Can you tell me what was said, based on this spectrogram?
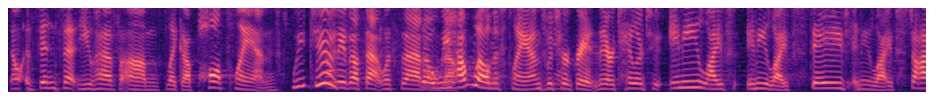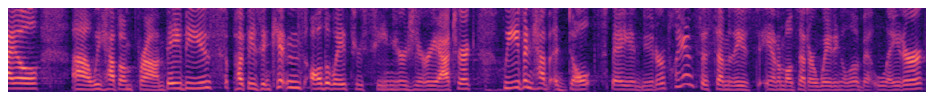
Now, at VinVet, you have um, like a paw plan. We do. Tell me about that. What's that So we about? have wellness plans, which are great. They are tailored to any life, any life stage, any lifestyle. Uh, we have them from babies, puppies, and kittens, all the way through senior geriatric. Uh-huh. We even have adult spay and neuter plans. So some of these animals that are waiting a little bit later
